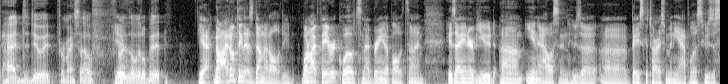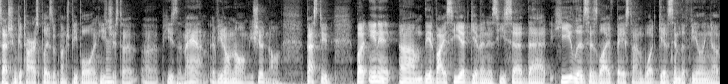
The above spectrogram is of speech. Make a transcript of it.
had to do it for myself for Yeah. the little bit. Yeah, no, I don't think that's dumb at all, dude. One of my favorite quotes, and I bring it up all the time, is I interviewed um, Ian Allison, who's a, a bass guitarist from Minneapolis, who's a session guitarist, plays with a bunch of people, and he's just a, a he's the man. If you don't know him, you should know him. Best dude. But in it, um, the advice he had given is he said that he lives his life based on what gives him the feeling of,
